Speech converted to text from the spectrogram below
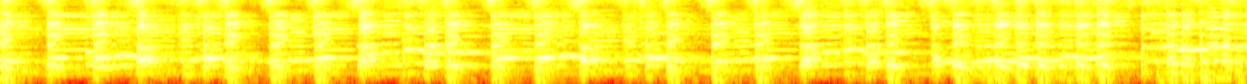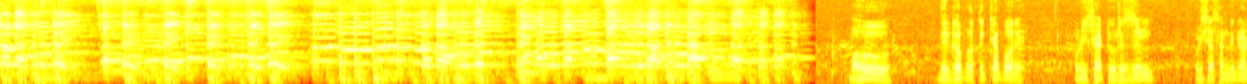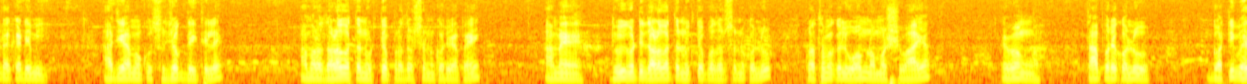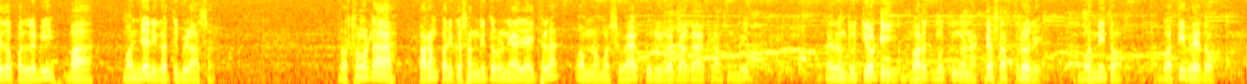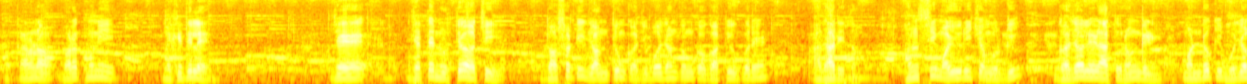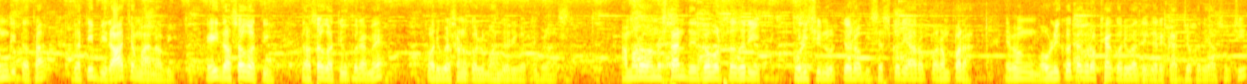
Hey! ବହୁ ଦୀର୍ଘ ପ୍ରତୀକ୍ଷା ପରେ ଓଡ଼ିଶା ଟୁରିଜିମ୍ ଓଡ଼ିଶା ସଙ୍ଗୀତ ଏକାଡେମୀ ଆଜି ଆମକୁ ସୁଯୋଗ ଦେଇଥିଲେ। ଆମର ଦଳଗତ ନୃତ୍ୟ ପ୍ରଦର୍ଶନ କରିବା ପାଇଁ। ଆମେ ଦୁଇ ଗୋଟି ଦଳଗତ ନୃତ୍ୟ ପ୍ରଦର୍ଶନ କଲୁ। ପ୍ରଥମେ କଲୁ ଓମ୍ ନମ ଶିବାୟ ଏବଂ ତାପରେ କଲୁ ଗତିଭେଦ ପଲ୍ଲବୀ ବା ମଞ୍ଜରୀ ଗତି ବିଳାସ ପ୍ରଥମଟା ପାରମ୍ପରିକ ସଙ୍ଗୀତରୁ ନିଆଯାଇଥିଲା ଓମ୍ ନମ ଶିବାୟ ପୁରୀର ଜାଗା ଆଖଡ଼ା ସଙ୍ଗୀତ ଏବଂ ଦ୍ୱିତୀୟଟି ଭରତମୂର୍ତ୍ତିଙ୍କ ନାଟ୍ୟଶାସ୍ତ୍ରରେ ବର୍ଣ୍ଣିତ ଗତିଭେଦ କାରଣ ଭରତମୁନି ଲେଖିଥିଲେ ଯେ ଯେତେ ନୃତ୍ୟ ଅଛି ଦଶଟି ଜନ୍ତୁଙ୍କ ଜୀବଜନ୍ତୁଙ୍କ ଗତି ଉପରେ ଆଧାରିତ। ହଂସୀ ମୟୂରୀ ଚ ମୁର୍ଗୀ ଗଜଲୀଳା ତୁରଙ୍ଗିଣୀ ମଣ୍ଡୁକି ଭୁଜଙ୍ଗୀ ତଥା ଗତି ବିରାଚ ମାନବୀ ଏହି ଦଶ ଗତି ଦଶ ଗତି ଉପରେ ଆମେ ପରିବେଷଣ କଲୁ ମଞ୍ଜରୀ ଗତି ବିଳାସ। ଆମର ଅନୁଷ୍ଠାନ ଦୀର୍ଘ ବର୍ଷ ଧରି ଓଡ଼ିଶୀ ନୃତ୍ୟର ବିଶେଷ କରି ଏହାର ପରମ୍ପରା ଏବଂ ମୌଳିକତାକୁ ରକ୍ଷା କରିବା ଦିଗରେ କାର୍ଯ୍ୟ କରି ଆସୁଛି।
